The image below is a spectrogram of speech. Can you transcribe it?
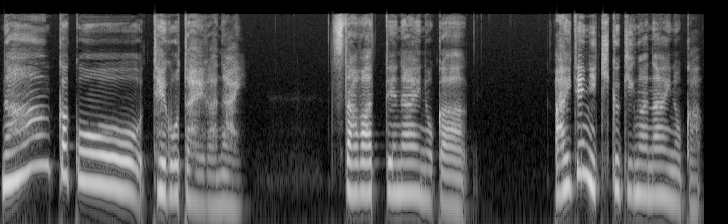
なんかこう手応えがない。伝わってないのか相手に聞く気がないのか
